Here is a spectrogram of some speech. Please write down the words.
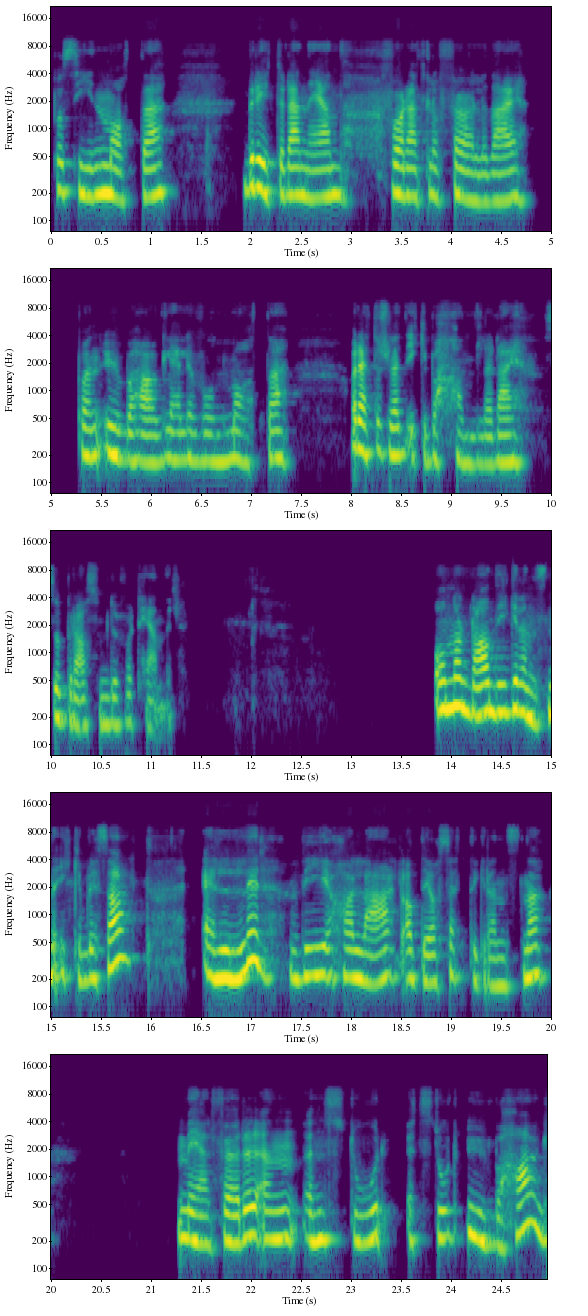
på sin måte bryter deg ned, får deg til å føle deg på en ubehagelig eller vond måte, og rett og slett ikke behandler deg så bra som du fortjener. Og når da de grensene ikke blir sagt, eller vi har lært at det å sette grensene medfører en, en stor, et stort ubehag,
